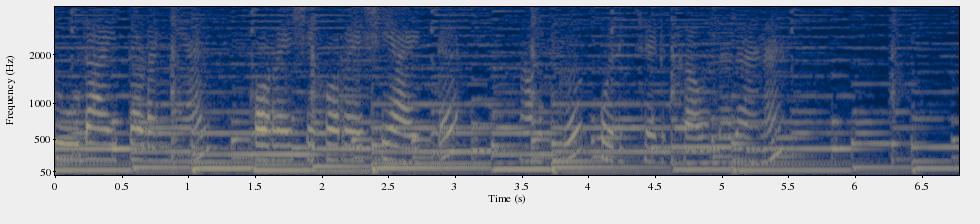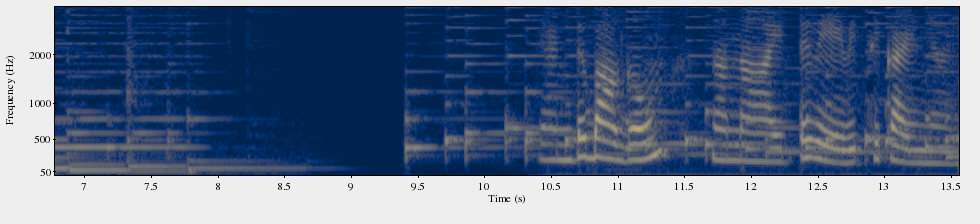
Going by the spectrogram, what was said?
ചൂടായി തുടങ്ങിയാൽ കുറേശ്ശെ കുറേശ്ശെ ആയിട്ട് നമുക്ക് പൊരിച്ചെടുക്കാവുന്നതാണ്. രണ്ട് ഭാഗവും നന്നായിട്ട് വേവിച്ച് കഴിഞ്ഞാൽ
